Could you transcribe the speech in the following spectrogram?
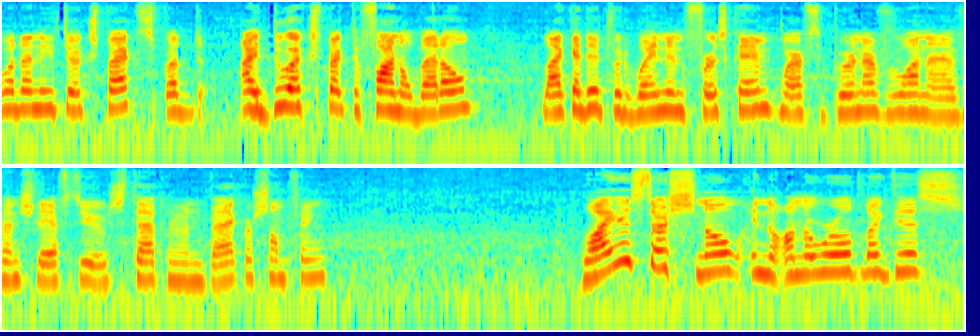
what I need to expect, but I do expect a final battle. Like I did with Wayne in the first game, where I have to burn everyone and eventually have to stab him in the back or something. Why is there snow in the underworld like this?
